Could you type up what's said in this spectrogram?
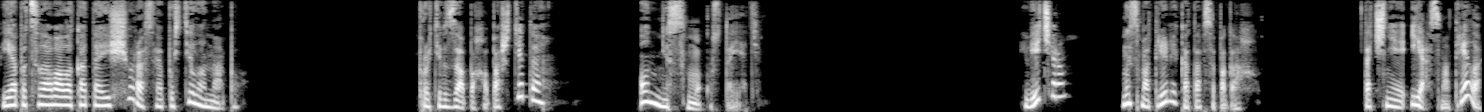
Я поцеловала кота еще раз и опустила на пол. Против запаха паштета он не смог устоять. Вечером мы смотрели кота в сапогах. Точнее, я смотрела,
